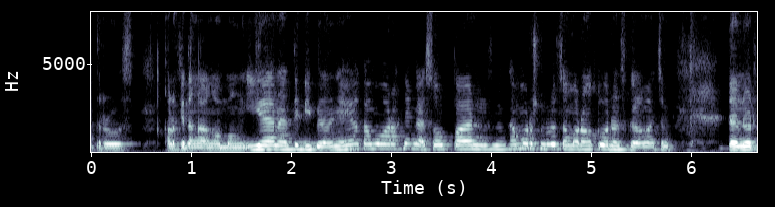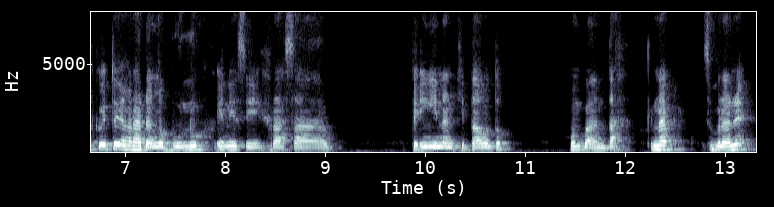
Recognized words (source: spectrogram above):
Terus kalau kita nggak ngomong iya nanti dibilangnya ya kamu orangnya nggak sopan kamu harus nurut sama orang tua dan segala macam. Dan menurutku itu yang rada ngebunuh ini sih rasa keinginan kita untuk membantah. Karena sebenarnya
